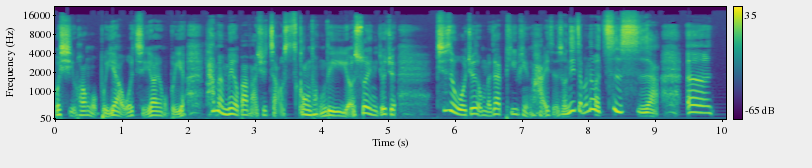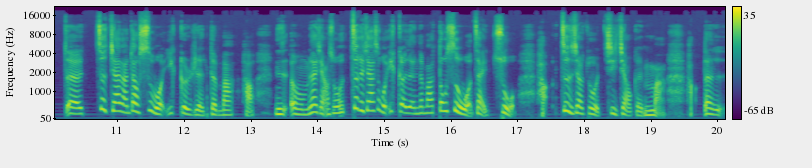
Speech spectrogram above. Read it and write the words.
我喜欢我不要，我只要我不要，他们没有办法去找共同利益哦，所以你就觉得。其实我觉得我们在批评孩子的时候，你怎么那么自私啊？呃呃，这家难道是我一个人的吗？好，你呃，我们在讲说这个家是我一个人的吗？都是我在做。好，这叫做计较跟骂。好，但是。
